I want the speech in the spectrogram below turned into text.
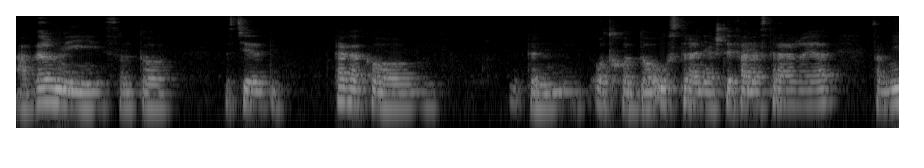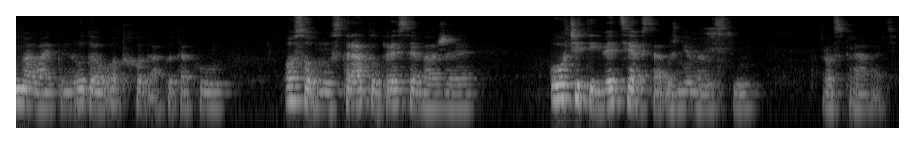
A veľmi som to, ste, tak ako ten odchod do ústrania Štefana Strážaja, som vnímala aj ten Rudov odchod ako takú osobnú stratu pre seba, že o určitých veciach sa už nemám s tým rozprávať.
